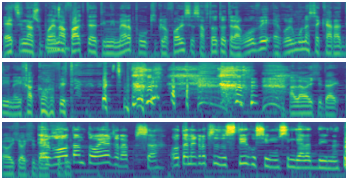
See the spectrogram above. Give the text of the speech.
Έτσι, να σου πω ένα fact ε, την ημέρα που κυκλοφόρησε αυτό το τραγούδι, εγώ ήμουνα σε καραντίνα, είχα COVID. Έτσι. Αλλά όχι, εντάξει, όχι, όχι, εντάξει. Εγώ όταν το έγραψα, όταν έγραψα τους στίχους ήμουν στην καραντίνα.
